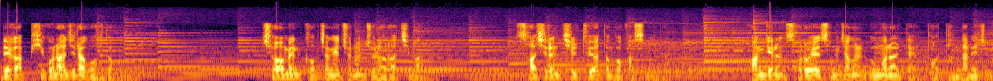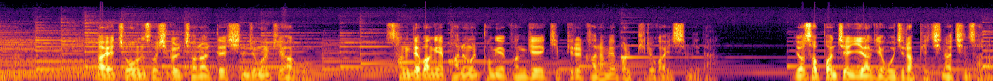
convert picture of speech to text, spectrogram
내가 피곤하지라고 하더군요. 처음엔 걱정해 주는 줄 알았지만 사실은 질투였던 것 같습니다. 관계는 서로의 성장을 응원할 때 더 단단해집니다. 나의 좋은 소식을 전할 때 신중을 기하고 상대방의 반응을 통해 관계의 깊이를 가늠해 볼 필요가 있습니다. 여섯 번째 이야기 오지랖이 지나친 사람.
